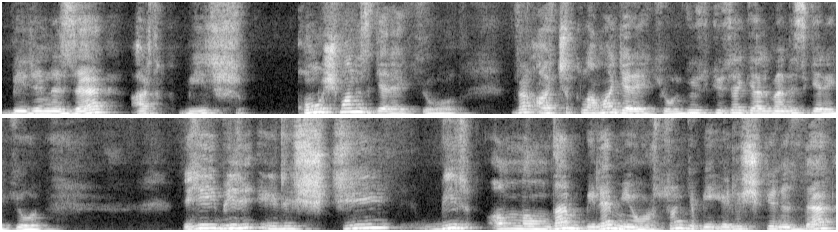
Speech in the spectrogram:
birinize artık bir konuşmanız gerekiyor. Ve açıklama gerekiyor. Yüz yüze gelmeniz gerekiyor. İyi bir ilişki bir anlamdan bilemiyorsun gibi ilişkinizde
